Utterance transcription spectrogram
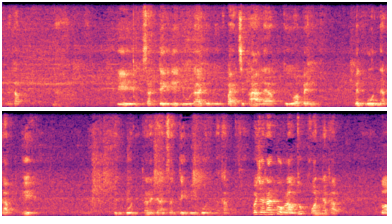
ๆนะครับ ที่สันติเนี่ยอยู่ได้จนถึง 85 แล้ว ถือว่าเป็นเป็นบุญนะครับพี่เป็นบุญท่านอาจารย์สันติมีบุญนะครับ เพราะฉะนั้นพวกเราทุกคนนะครับ ก็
